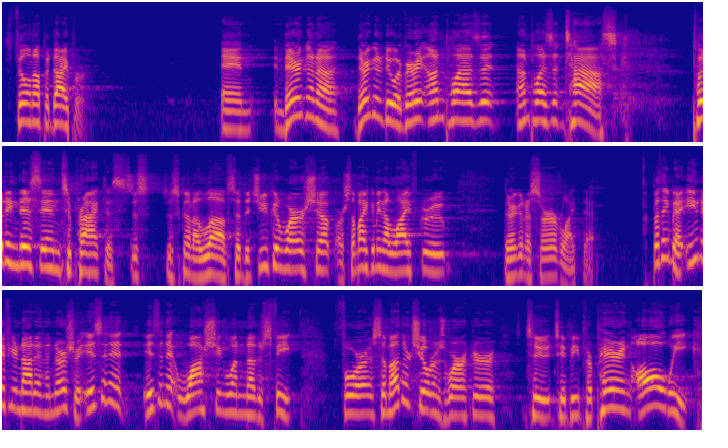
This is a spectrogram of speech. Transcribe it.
is filling up a diaper. And, and they're gonna they're gonna do a very unpleasant unpleasant task putting this into practice. Just just gonna love so that you can worship or somebody can be in a life group, they're gonna serve like that. But think about it, even if you're not in the nursery, isn't it isn't it washing one another's feet for some other children's worker to, to be preparing all week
